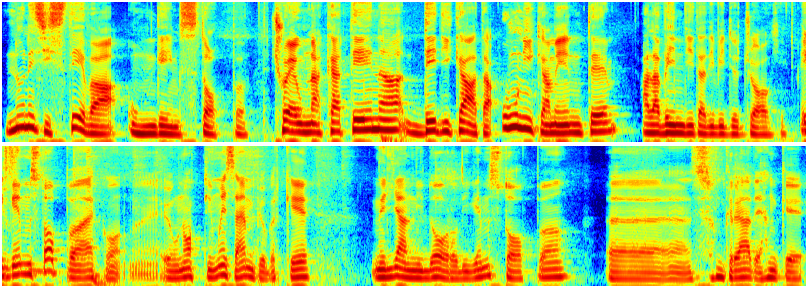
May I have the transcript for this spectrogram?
non esisteva un GameStop, cioè una catena dedicata unicamente alla vendita di videogiochi. Il GameStop, ecco, è un ottimo esempio perché negli anni d'oro di GameStop eh, si sono create anche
